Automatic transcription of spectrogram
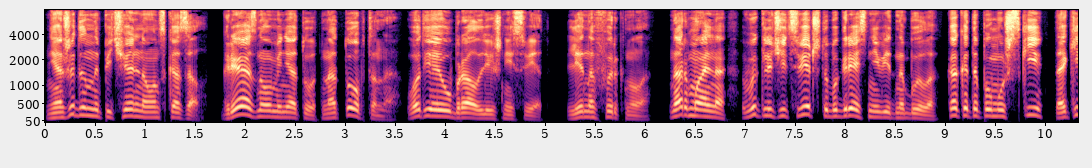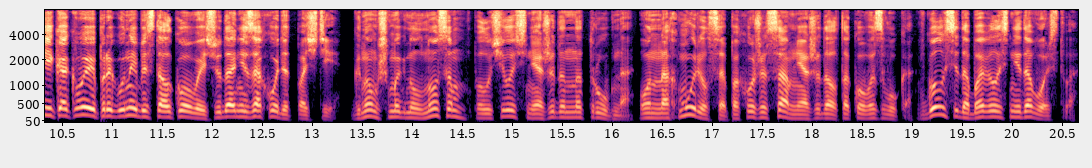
Неожиданно печально он сказал. «Грязно у меня тут, натоптано. Вот я и убрал лишний свет». Лена фыркнула. «Нормально. Выключить свет, чтобы грязь не видно было. Как это по-мужски? Такие, как вы, прыгуны бестолковые, сюда не заходят почти». Гном шмыгнул носом, получилось неожиданно трубно. Он нахмурился, похоже, сам не ожидал такого звука. В голосе добавилось недовольство.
